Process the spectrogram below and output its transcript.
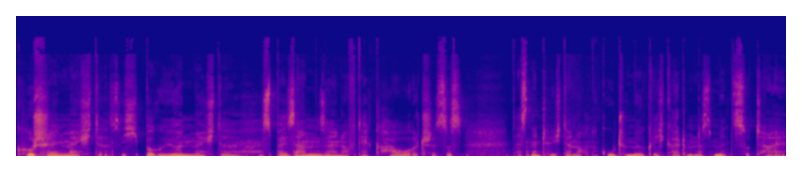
kuscheln möchte, sich berühren möchte, das Beisammensein auf der Couch, das ist das ist natürlich dann auch eine gute Möglichkeit, um das mitzuteilen.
